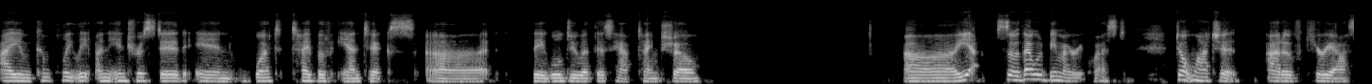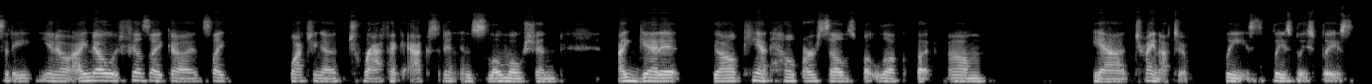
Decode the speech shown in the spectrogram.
I am completely uninterested in what type of antics uh, they will do at this halftime show uh, yeah, so that would be my request. Don't watch it out of curiosity. You know, I know it feels like uh, it's like watching a traffic accident in slow motion. I get it. We all can't help ourselves but look, but um, yeah, try not to. Please, please, please, please.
